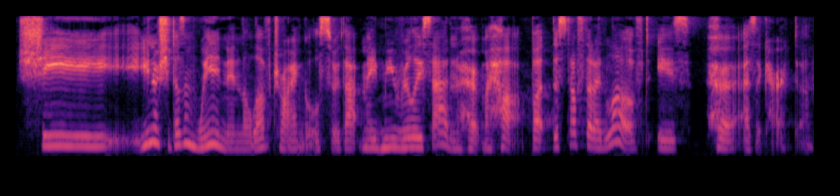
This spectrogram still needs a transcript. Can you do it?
she, you know, she doesn't win in the love triangle. So that made me really sad and hurt my heart. But the stuff that I loved is her as a character.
